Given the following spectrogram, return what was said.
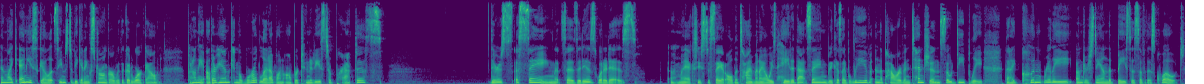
and like any skill, it seems to be getting stronger with a good workout. But on the other hand, can the world let up on opportunities to practice? There's a saying that says it is what it is. My ex used to say it all the time, and I always hated that saying because I believe in the power of intention so deeply that I couldn't really understand the basis of this quote.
